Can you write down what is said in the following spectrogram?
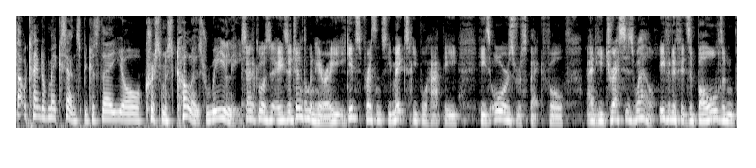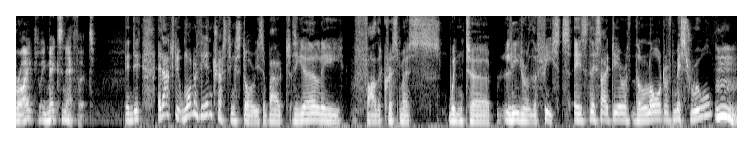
That would kind of make sense because they're your Christmas colours, really. Santa Claus, he's a gentleman hero. He gives presents, he makes people happy, he's always respectful, and he dresses well. Even if it's bold and bright, he makes an effort. Indeed. And actually, one of the interesting stories about the early Father Christmas winter leader of the feasts is this idea of the Lord of Misrule, hmm.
